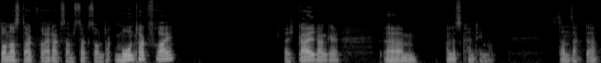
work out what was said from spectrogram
Donnerstag, Freitag, Samstag, Sonntag, Montag frei. Ich, geil, danke. Ähm, alles kein Thema. Dann sagt er,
